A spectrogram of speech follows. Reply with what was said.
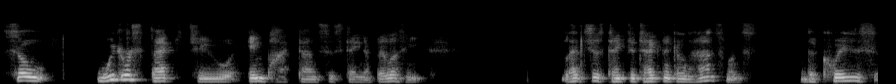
So with respect to impact and sustainability, let's just take the technical enhancements. The quiz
